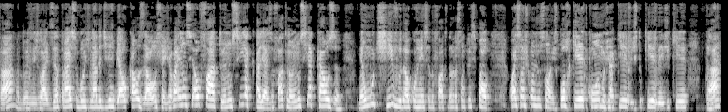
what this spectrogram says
tá? Dois slides atrás, subordinada adverbial causal, ou seja, vai enunciar o fato, enuncia, aliás, o fato não, enuncia a causa, né, o motivo da ocorrência do fato da oração principal. Quais são as conjunções? Por que, como, já que, visto que, desde que, tá?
